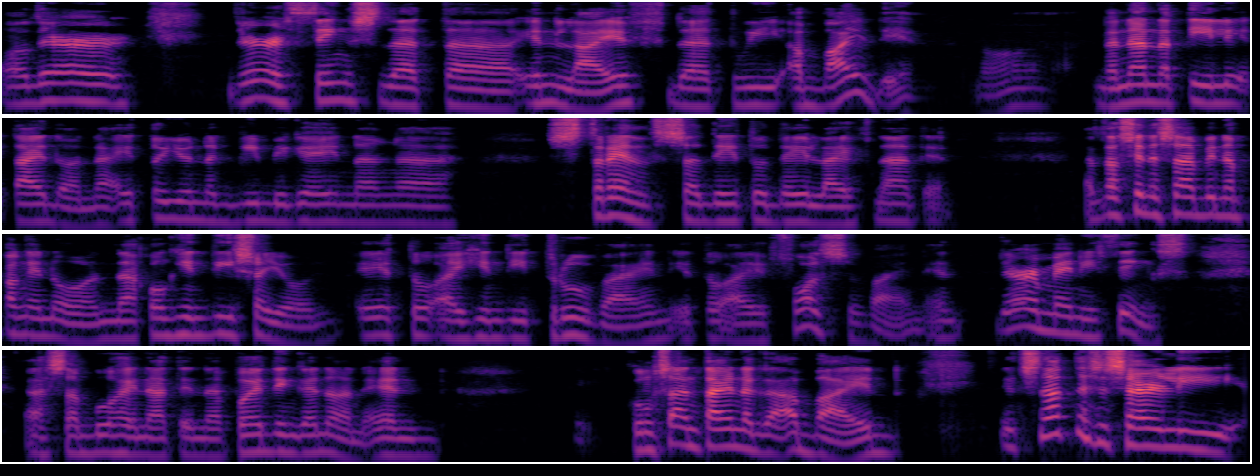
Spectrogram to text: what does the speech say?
Well, there are there are things that uh, in life that we abide in, no? Nananatili tayo doon na ito yung nagbibigay ng uh, strength sa day-to-day life natin. At ang sinasabi ng Panginoon na kung hindi siya yon, eh, ito ay hindi true vine, ito ay false vine. And there are many things uh, sa buhay natin na pwedeng ganon. And kung saan tayo nag-abide, it's not necessarily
